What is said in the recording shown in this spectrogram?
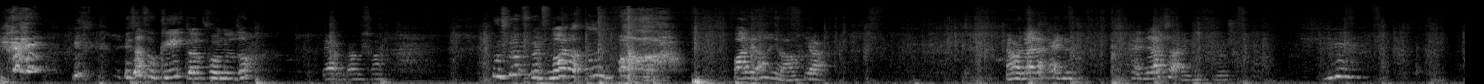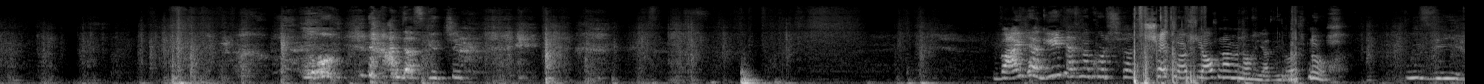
ist das okay? Ich glaube schon so. Ja, glaube schon. Und fünf Münzen. Neun. Oh. War der? Ja. Ja. Aber leider keine, keine Latte eingeführt. Oh, anders gechippt. Weiter geht's. Erstmal kurz checken, läuft die Aufnahme noch? Ja, sie läuft noch. Easy.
